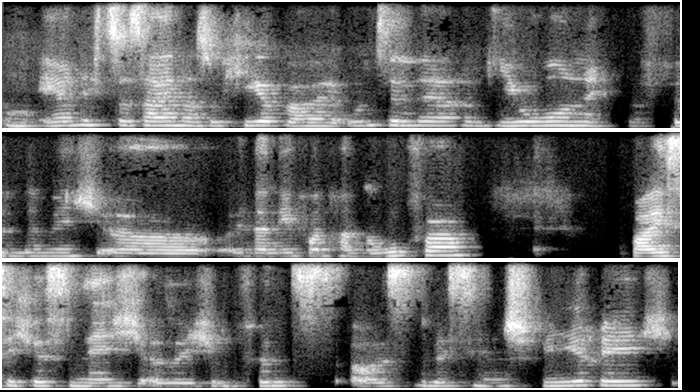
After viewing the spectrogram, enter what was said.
um ehrlich zu sein, also hier bei uns in der Region, ich befinde mich äh, in der Nähe von Hannover, weiß ich es nicht. Also ich empfinde es als ein bisschen schwierig,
